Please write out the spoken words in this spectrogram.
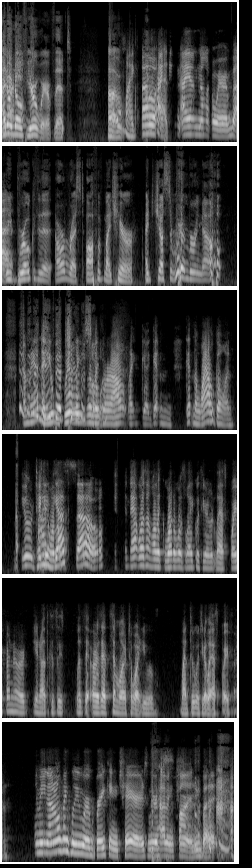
I don't know if you're aware of that. Oh Uh, my god! oh, I, I am not aware of that. we broke the armrest off of my chair. I just am remembering now. And then Amanda, you really, really someone. were out like uh, getting getting the wild going. You were taking. a I guess so. and that wasn't like what it was like with your last boyfriend, or you know, because was it, or is that similar to what you went through with your last boyfriend? I mean, I don't think we were breaking chairs. We were having fun, but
